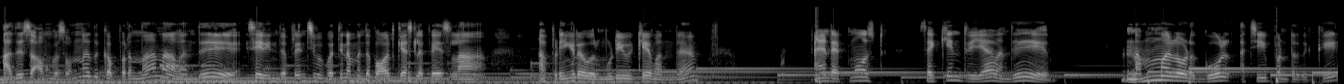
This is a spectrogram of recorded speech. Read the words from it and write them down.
அது அவங்க சொன்னதுக்கப்புறம் தான் நான் வந்து சரி இந்த ஃப்ரெண்ட்ஷிப்பை பற்றி நம்ம இந்த பாட்காஸ்ட்டில் பேசலாம் அப்படிங்கிற ஒரு முடிவுக்கே வந்தேன். அண்ட் அட்மோஸ்ட் செகண்ட்ரியாக வந்து நம்மளோட கோல் அச்சீவ் பண்ணுறதுக்கு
